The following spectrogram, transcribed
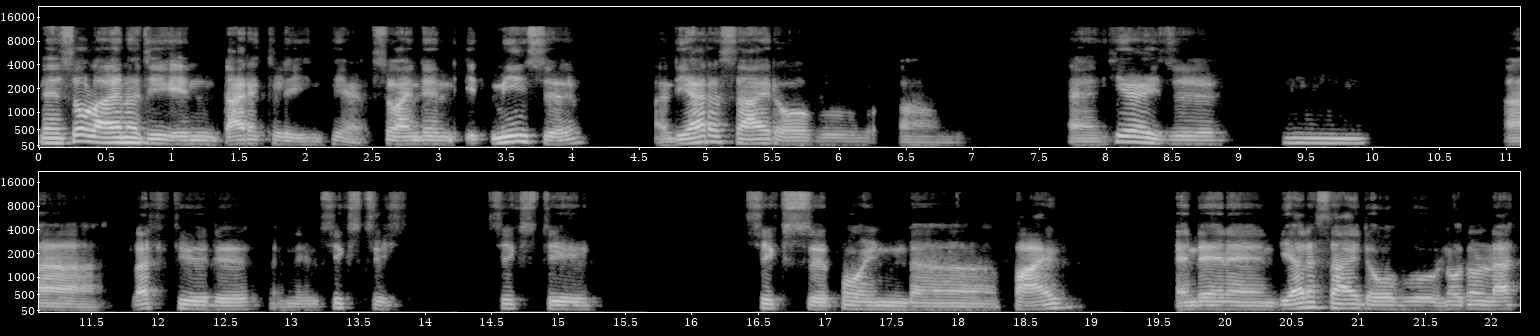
Then solar energy in directly in here. So and then it means uh, the other side of um, and here is uh, mm, uh, latitude and then 60, 66.5. And then and the other side of northern lat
